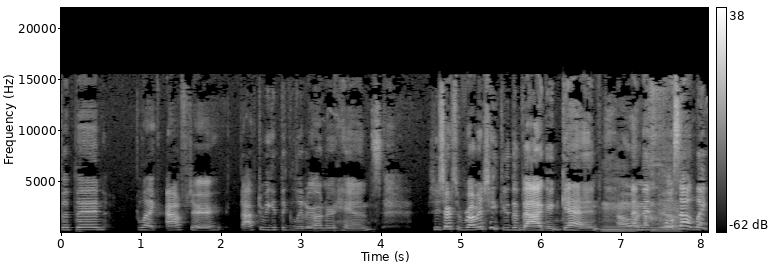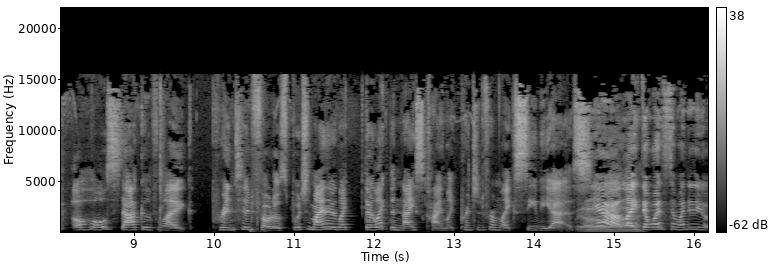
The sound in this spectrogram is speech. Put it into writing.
but then like after after we get the glitter on our hands, she starts rummaging through the bag again, Mm, Oh, and then yeah. pulls out like a whole stack of like printed photos. Which mine they're like they're like the nice kind, like printed from like CVS. Oh, yeah, yeah. like the ones the one that you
